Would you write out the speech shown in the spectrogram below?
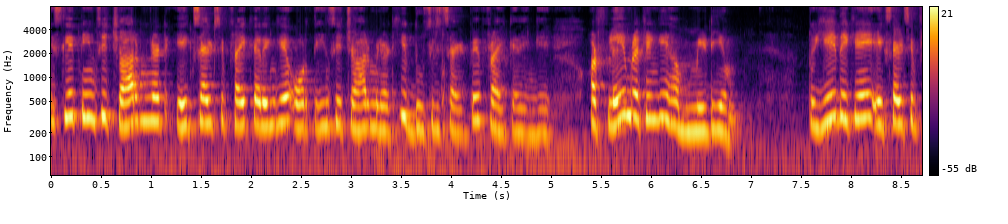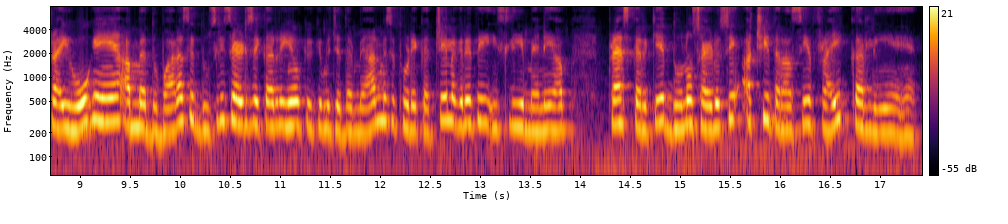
इसलिए तीन से चार मिनट एक साइड से फ्राई करेंगे और तीन से चार मिनट ही दूसरी साइड पे फ्राई करेंगे। और फ्लेम रखेंगे हम मीडियम तो ये देखें, एक साइड से फ्राई हो गए हैं। अब मैं दोबारा से दूसरी साइड से कर रही हूँ, क्योंकि मुझे दरमियान में से थोड़े कच्चे लग रहे थे, इसलिए मैंने अब प्रेस करके दोनों साइडों से अच्छी तरह से फ्राई कर लिए हैं।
